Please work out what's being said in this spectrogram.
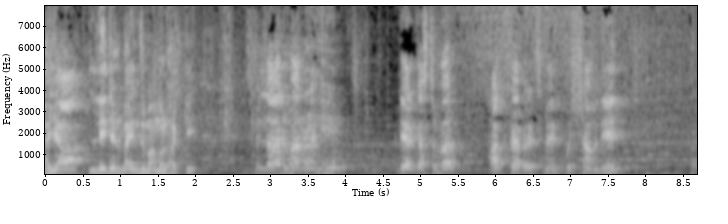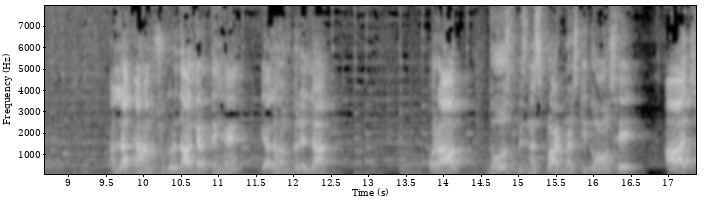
हया लेजेंड बाई इंजमामुल हक की। बसमीम डियर कस्टमर हक फैब्रिक्स में खुश आमदीद। अल्लाह का हम शुक्र अदा करते हैं कि अल्हम्दुलिल्लाह, और आप दोस्त बिज़नेस पार्टनर्स की दुआओं से आज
